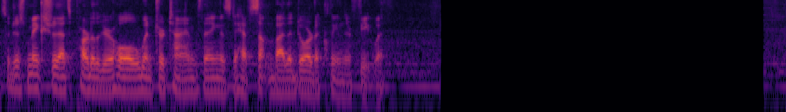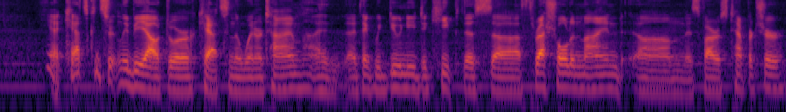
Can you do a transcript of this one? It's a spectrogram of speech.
So just make sure that's part of your whole wintertime thing is to have something by the door to clean their feet with. Yeah, cats can certainly be outdoor cats in the wintertime. I, I think we do need to keep this uh, threshold in mind um, as far as temperature.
